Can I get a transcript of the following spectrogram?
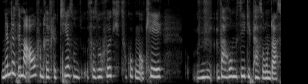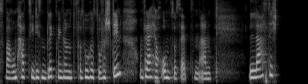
nimm das immer auf und reflektierst und versuch wirklich zu gucken, okay, warum sieht die Person das? Warum hat sie diesen Blickwinkel und versuche es zu verstehen und vielleicht auch umzusetzen. Ähm, lass dich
